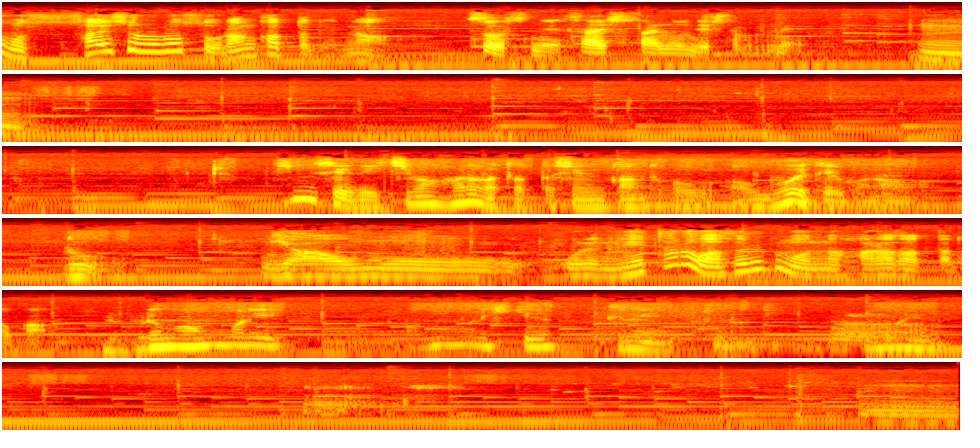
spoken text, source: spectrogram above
かも最初のロストおらんかったけどな。そうですね。最初3人でしたもんね。うん。人生で一番腹が立った瞬間とか覚えてるかな？どう？いやもう俺寝たら忘れるもんな腹だったとか。俺もあんまり、あんまり引きずってねうん。あん。まりうーん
